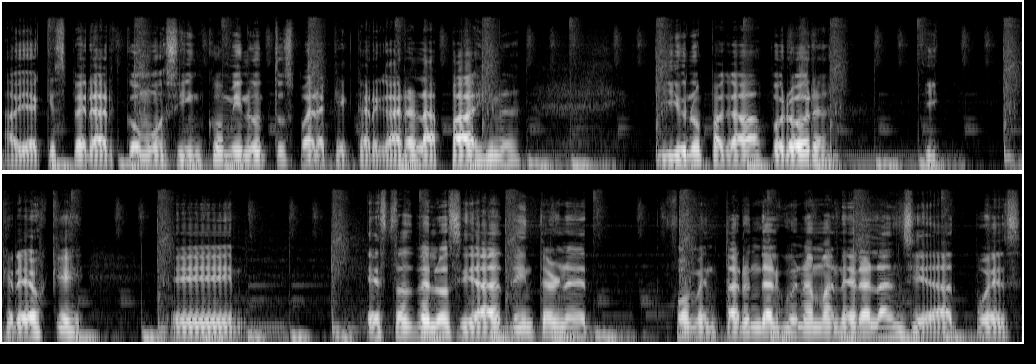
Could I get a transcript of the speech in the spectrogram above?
había que esperar como 5 minutos para que cargara la página. Y uno pagaba por hora creo que eh, estas velocidades de internet fomentaron de alguna manera la ansiedad, pues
